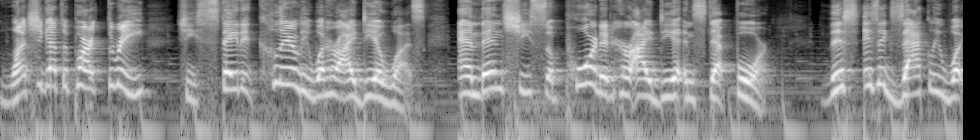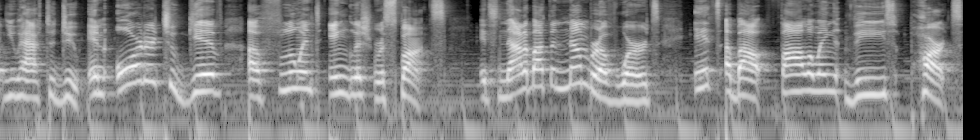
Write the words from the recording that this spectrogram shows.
once she got to part three, she stated clearly what her idea was, and then she supported her idea in step four. This is exactly what you have to do in order to give a fluent English response. It's not about the number of words, it's about following these parts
